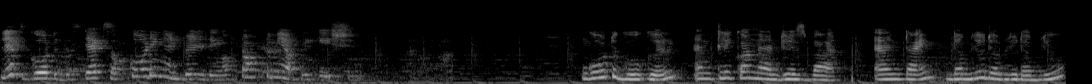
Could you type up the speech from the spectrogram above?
let's go to the steps of coding and building of Talk to Me application. Go to Google and click on address bar and type www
